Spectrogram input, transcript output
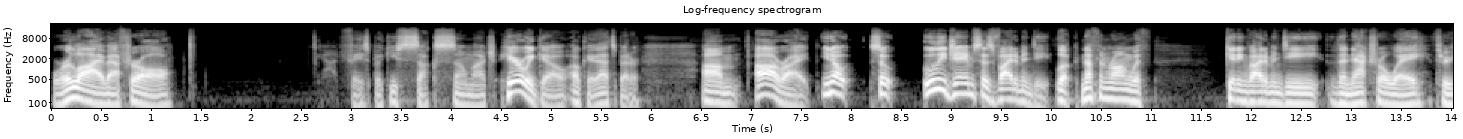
We're live after all. God, Facebook, you suck so much. Here we go. Okay, that's better. Um, all right. You know, so Uli James says vitamin D. Look, nothing wrong with getting vitamin D the natural way through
